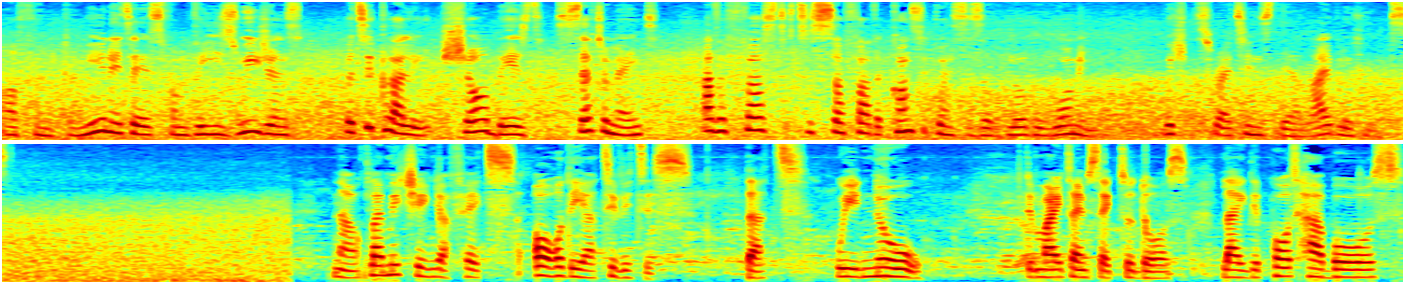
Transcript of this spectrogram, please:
Often communities from these regions, particularly shore-based settlements, are the first to suffer the consequences of global warming, which threatens their livelihoods. Now, climate change affects all the activities that we know the maritime sector does, like the port harbors,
